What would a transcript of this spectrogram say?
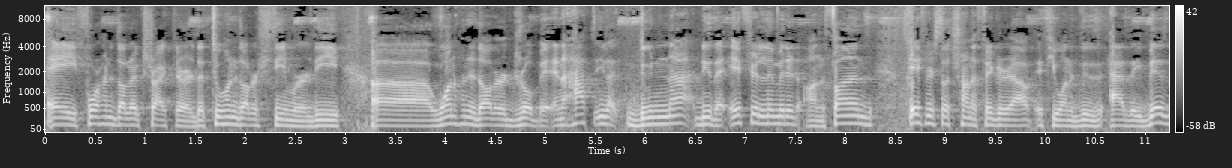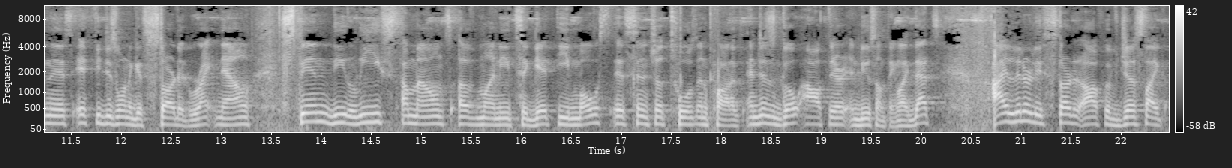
a $400 extractor, the $200 steamer, the uh, $100 drill bit, and I have to like do not do that. If you're limited on funds, if you're still trying to figure out if you want to do this as a business, if you just want to get started right now, spend the least amounts of money to get the most essential tools and products, and just go out out there and do something. Like that's, I literally started off with just like,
